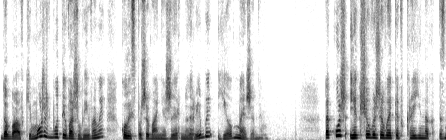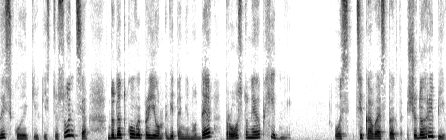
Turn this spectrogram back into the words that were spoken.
добавки можуть бути важливими, коли споживання жирної риби є обмеженим. Також, якщо ви живете в країнах з низькою кількістю сонця, додатковий прийом вітаміну Д просто необхідний. Ось цікавий аспект щодо грибів.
